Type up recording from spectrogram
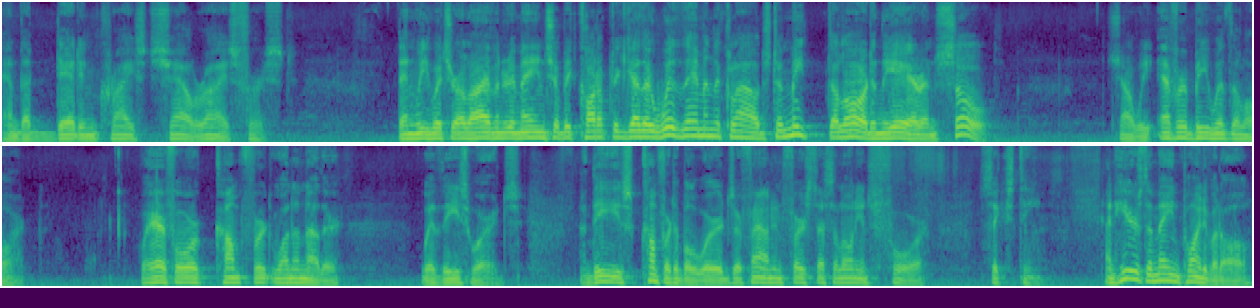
and the dead in Christ shall rise first. Then we which are alive and remain shall be caught up together with them in the clouds to meet the Lord in the air, and so shall we ever be with the Lord. Wherefore comfort one another with these words. And these comfortable words are found in 1 Thessalonians 4 16. And here's the main point of it all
